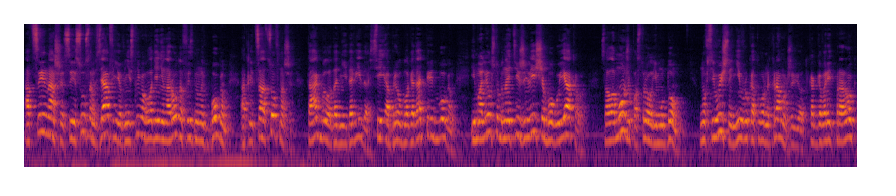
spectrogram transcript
Отцы наши с Иисусом, взяв ее, внесли во владение народов, изгнанных Богом от лица отцов наших. Так было до дней Давида. Сей обрел благодать перед Богом и молил, чтобы найти жилище Богу Якова. Соломон же построил ему дом но Всевышний не в рукотворных храмах живет. Как говорит пророк,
